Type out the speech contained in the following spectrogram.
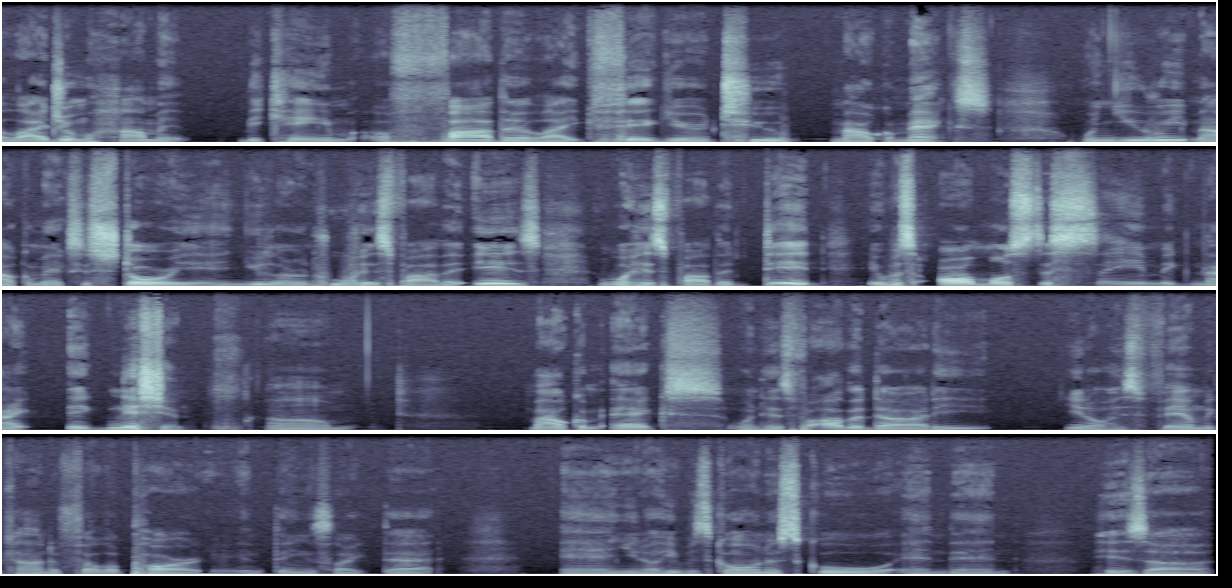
Elijah Muhammad became a father-like figure to Malcolm X when you read Malcolm X's story and you learn who his father is and what his father did, it was almost the same ignite ignition. Um, Malcolm X, when his father died, he, you know, his family kind of fell apart and things like that. And you know, he was going to school, and then his uh,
